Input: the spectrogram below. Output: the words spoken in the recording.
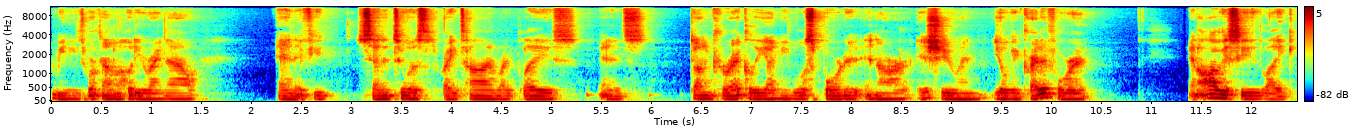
I mean, he's working on a hoodie right now. And if you send it to us right time, right place, and it's done correctly, I mean, we'll sport it in our issue and you'll get credit for it. And obviously, like,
